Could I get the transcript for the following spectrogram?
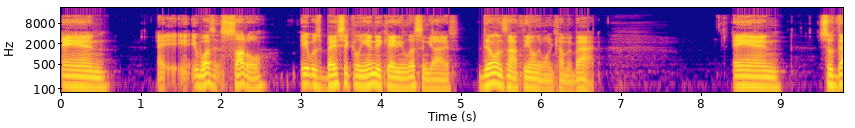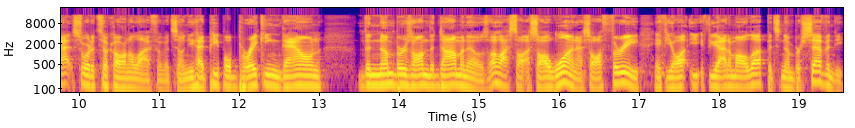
And it, it wasn't subtle. It was basically indicating listen, guys, Dylan's not the only one coming back. And so that sort of took on a life of its own. You had people breaking down the numbers on the dominoes. Oh, I saw I saw one, I saw three. If you if you add them all up, it's number seventy.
